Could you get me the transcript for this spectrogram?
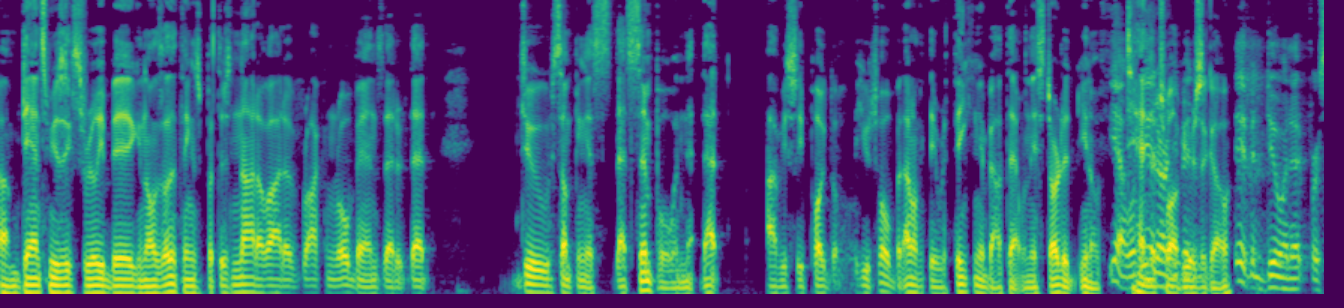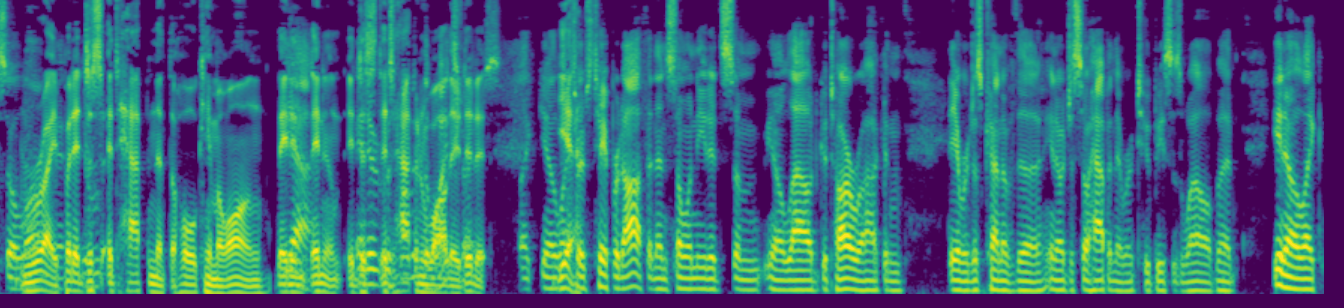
um, dance music's really big, and all those other things. But there's not a lot of rock and roll bands that are, that do something that's that simple, and that, that obviously plugged a huge hole. But I don't think they were thinking about that when they started. You know, Yeah, well, ten to twelve been- years ago. They had been doing it for so long. Right, but it just it happened that the hole came along. They Yeah. didn't. They didn't. It and just was it, happened the while they did it. Like you know, the White Yeah. Stripes tapered off, and then someone needed some you know loud guitar rock, and they were just kind of the you know just so happened they were two piece as well. But you know, like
